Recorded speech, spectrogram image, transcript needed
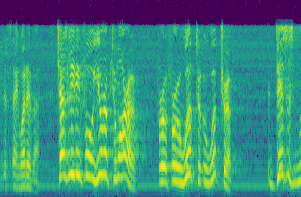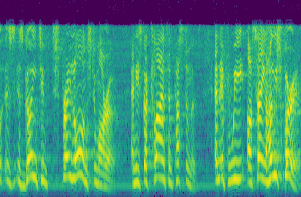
I'm just saying, whatever. Chan's leaving for Europe tomorrow for a, for a, work, to, a work trip. Des is, is, is going to spray lawns tomorrow and he's got clients and customers. And if we are saying, Holy Spirit,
